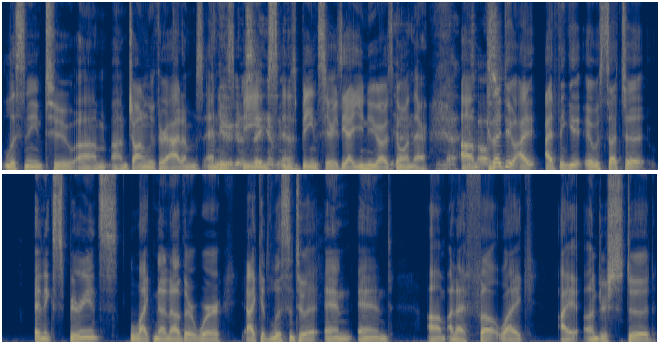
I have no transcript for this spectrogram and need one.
listening to um, um, John Luther Adams and his beans him, yeah. and his bean series. Yeah, you knew I was yeah. going there. Yeah, because um, awesome. I do. I I think it, it was such a an experience like none other where I could listen to it and and um, and I felt like I understood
